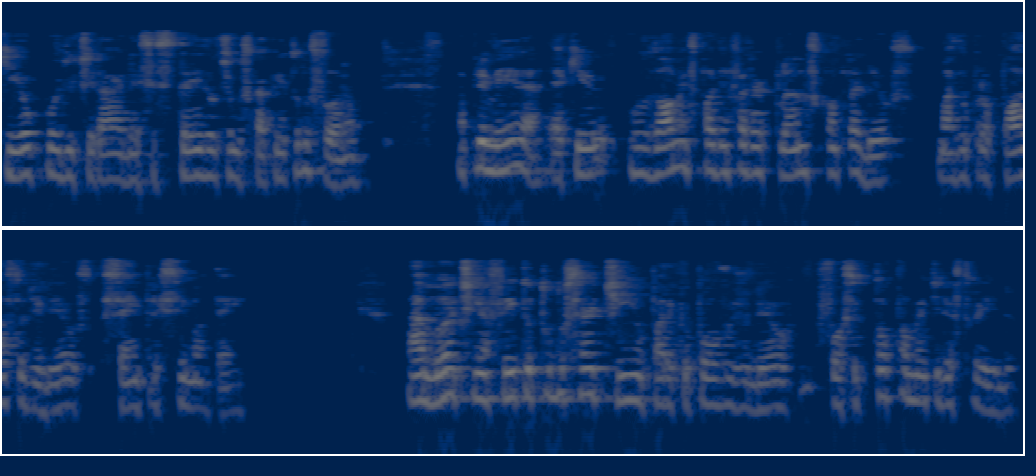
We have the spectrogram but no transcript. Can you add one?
que eu pude tirar desses três últimos capítulos foram: a primeira é que os homens podem fazer planos contra Deus, mas o propósito de Deus sempre se mantém. Amã tinha feito tudo certinho para que o povo judeu fosse totalmente destruído.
